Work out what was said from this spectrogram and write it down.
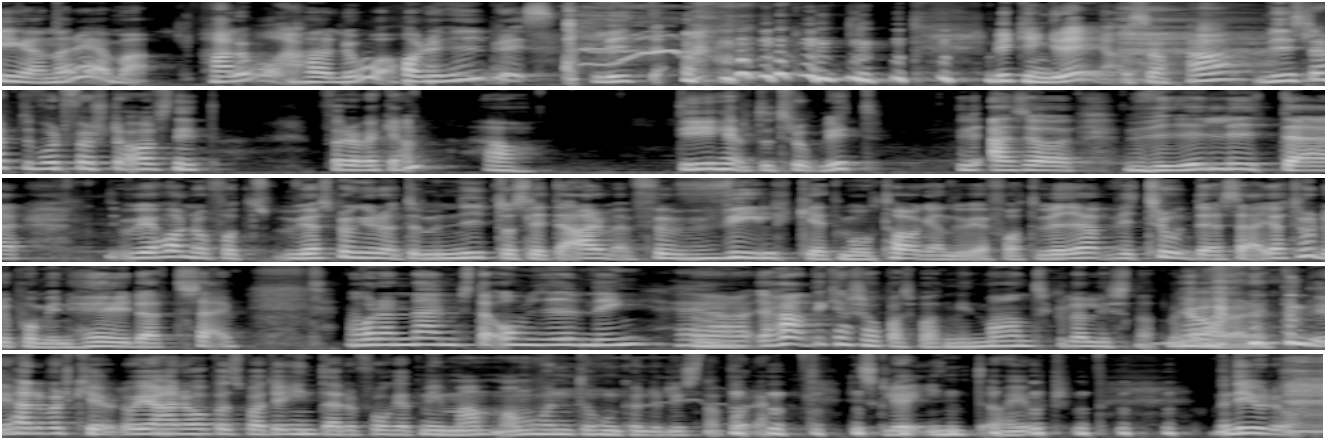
Tjenare Emma! Hallå! Hallå! Har du hybris? Lite. Vilken grej alltså. Ja, vi släppte vårt första avsnitt förra veckan. Ja. Det är helt otroligt. Alltså, vi är lite... Vi har nog fått, vi har sprungit runt och nypt oss lite i armen för vilket mottagande vi har fått. Vi, vi trodde så här, jag trodde på min höjd att så här, vår närmsta omgivning. Mm. Jag hade kanske hoppats på att min man skulle ha lyssnat men ja, det har han inte. Det hade varit kul och jag hade hoppats på att jag inte hade frågat min mamma om hon inte hon kunde lyssna på det. Det skulle jag inte ha gjort. Men det gjorde hon.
